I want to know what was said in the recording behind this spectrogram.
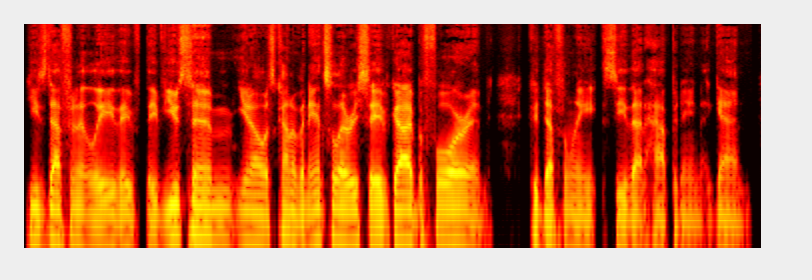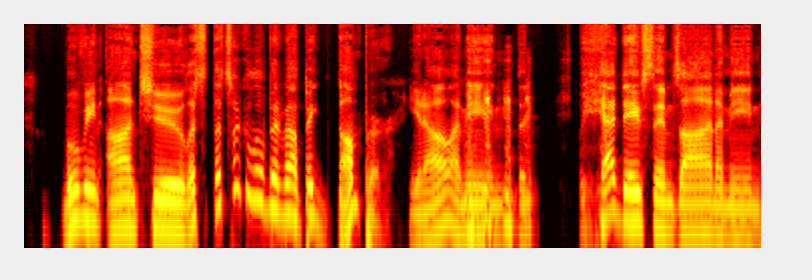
he's definitely they've they've used him, you know, as kind of an ancillary save guy before, and could definitely see that happening again. Moving on to let's let's talk a little bit about Big Dumper. You know, I mean, the, we had Dave Sims on. I mean,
